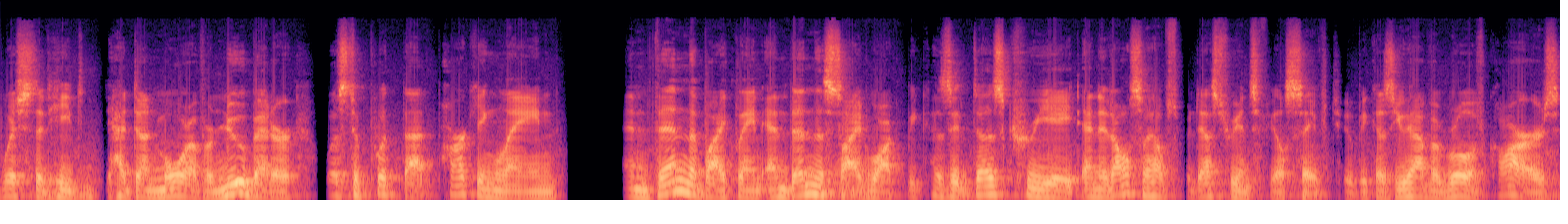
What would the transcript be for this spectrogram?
wished that he had done more of or knew better was to put that parking lane and then the bike lane and then the sidewalk because it does create and it also helps pedestrians feel safe too because you have a row of cars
